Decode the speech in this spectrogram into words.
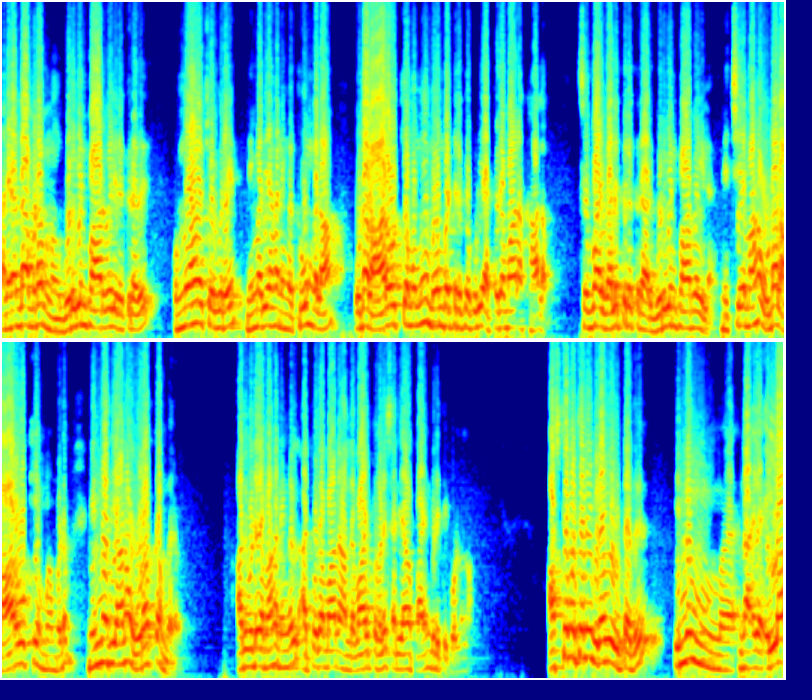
பன்னிரெண்டாம் இடம் குருவின் பார்வையில் இருக்கிறது. உண்மையாக சொல்கிறேன் நிம்மதியாக நீங்கள் தூங்கலாம். உடல் ஆரோக்கியமுமே மேம்பட்டிருக்கக்கூடிய அற்புதமான காலம். செவ்வாய் வலுத்திருக்கிறார் குருவின் பார்வையில. நிச்சயமாக உடல் ஆரோக்கியம் மேம்படும். நிம்மதியான உறக்கம் வரும். அது விடயமாக நீங்கள் அற்புதமான அந்த வாய்ப்புகளை சரியாக பயன்படுத்திக் கொள்ளலாம். அஷ்டமச்சனை விலகி விட்டது. இன்னும் எல்லா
